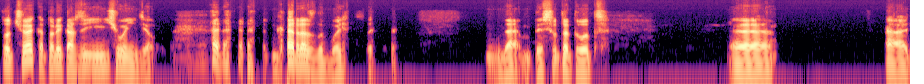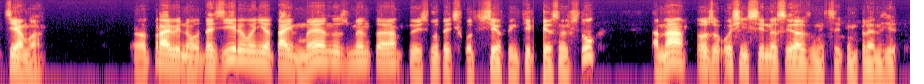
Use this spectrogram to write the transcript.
тот человек, который каждый день ничего не делает. Гораздо больше. Да, то есть вот эта вот э, э, тема правильного дозирования, тайм-менеджмента, то есть вот этих вот всех интересных штук, она тоже очень сильно связана с этим транзитом.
